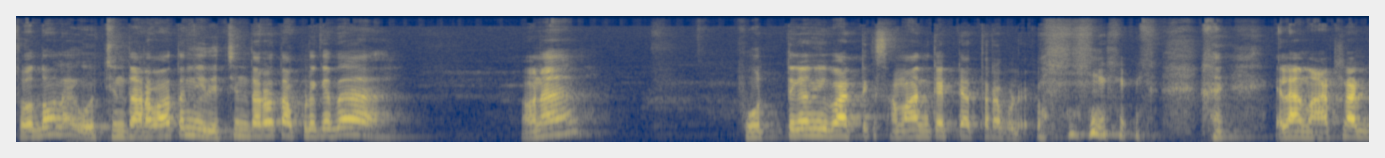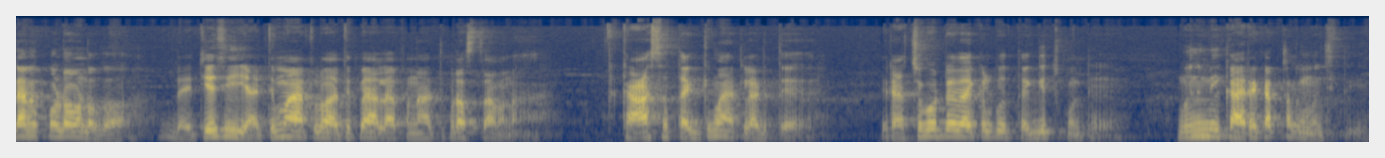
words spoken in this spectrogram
చూద్దాంలే వచ్చిన తర్వాత మీరు ఇచ్చిన తర్వాత అప్పుడు కదా. అవునా? పూర్తిగా మీ పార్టీకి సమాధి కట్టేస్తారు అప్పుడు. ఇలా మాట్లాడడానికి కూడా ఉండదు. దయచేసి ఈ అతి మాటలు అతి పేలాపన అతి ప్రస్తావన కాస్త తగ్గి మాట్లాడితే రెచ్చగొట్టే దగ్గరకు తగ్గించుకుంటే ముందు మీ కార్యకర్తలకు మంచిది.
